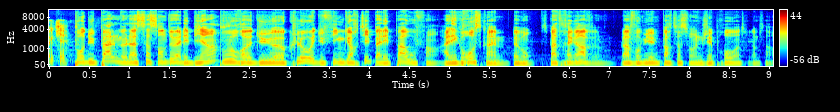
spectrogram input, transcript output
ok. Pour du palme, la 502, elle est bien. Pour euh, du euh, claw et du fingertip, elle est pas ouf. Hein. Elle est grosse quand même. Mais bon, c'est pas très grave. Là, vaut mieux partir sur une G Pro ou un truc comme ça.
